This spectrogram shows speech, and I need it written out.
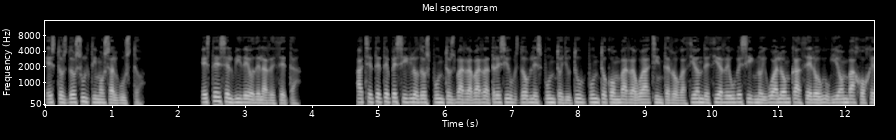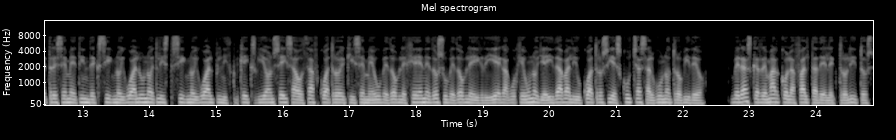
estos dos últimos al gusto. Este es el vídeo de la receta. http siglo 2 barra barra 3 youtube.com barra watch interrogación de cierre v signo igual omk 0 u guion bajo g3 m index signo igual 1 etlist signo igual cakes guion 6 aozaf 4 xmwgn 2 wyg 1 y 4 si escuchas algún otro vídeo, verás que remarco la falta de electrolitos,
